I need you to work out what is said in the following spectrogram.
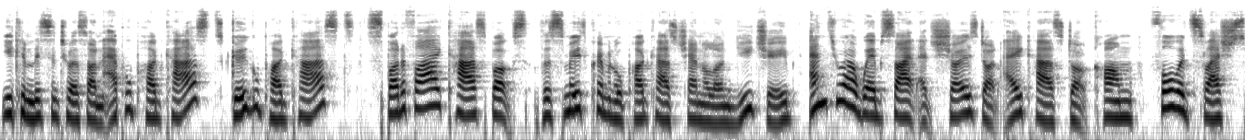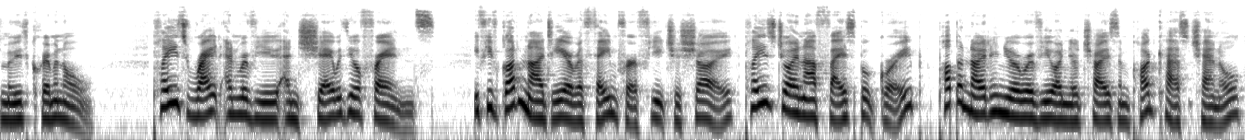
You can listen to us on Apple Podcasts, Google Podcasts, Spotify, Castbox, the Smooth Criminal Podcast channel on YouTube, and through our website at shows.acast.com forward slash smooth criminal. Please rate and review and share with your friends. If you've got an idea of a theme for a future show, please join our Facebook group, pop a note in your review on your chosen podcast channel,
